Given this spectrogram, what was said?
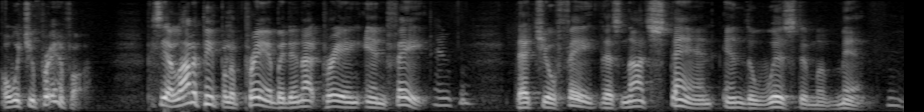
or what you're praying for? See, a lot of people are praying, but they're not praying in faith. Mm-hmm. That your faith does not stand in the wisdom of men. Mm,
